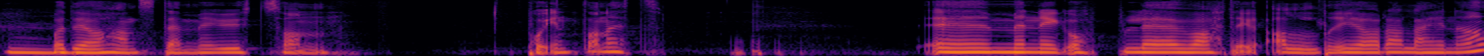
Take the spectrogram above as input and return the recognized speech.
Mm. Og det å ha en stemme ut sånn på internett. Eh, men jeg opplever at jeg aldri gjør det alene.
